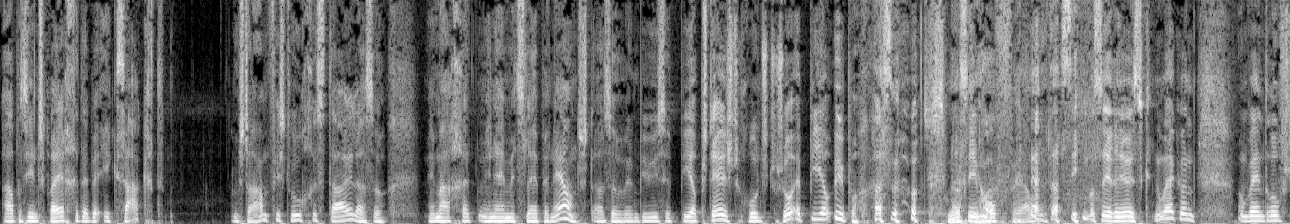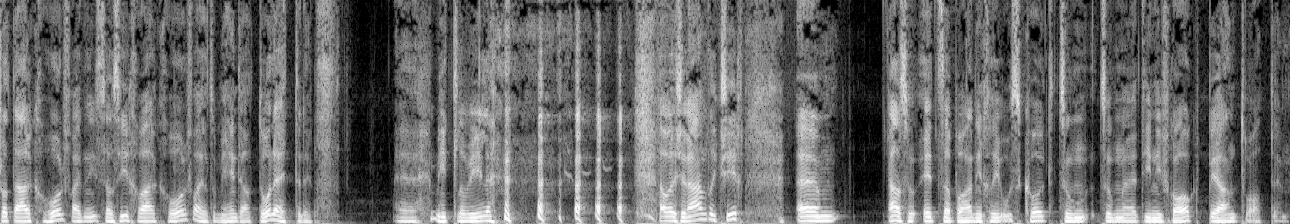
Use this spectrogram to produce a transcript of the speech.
aber sie entsprechen eben exakt im Strandfestwochenstyle. Also, wir machen, wir nehmen das Leben ernst. Also, wenn du bei uns ein Bier bestellst, dann kommst du schon ein Bier über. Also, das möchte ich hoffen, ja. das sind wir seriös genug. Und, und wenn drauf steht alkoholfrei, dann ist es auch sicher alkoholfrei. Oder wir haben auch Toiletten. Äh, mittlerweile. aber das ist eine andere Geschichte. Ähm, also, jetzt aber habe ich ein bisschen ausgeholt, um, um äh, deine Frage zu beantworten.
